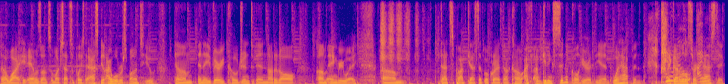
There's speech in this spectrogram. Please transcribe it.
uh, why i hate amazon so much that's a place to ask it. I will respond to you um, in a very cogent and not at all um, angry way. Um, that's podcast at bookriot.com. i am getting cynical here at the end. What happened? I, I got know. a little sarcastic.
